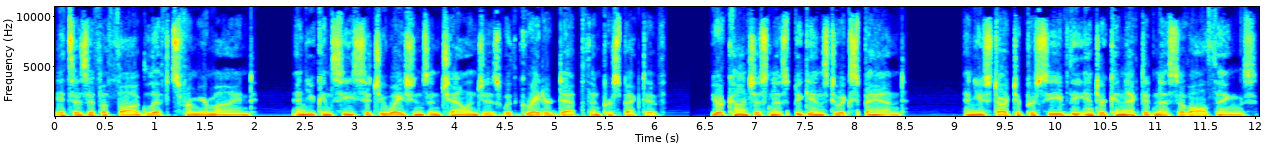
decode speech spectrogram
It's as if a fog lifts from your mind, and you can see situations and challenges with greater depth and perspective. Your consciousness begins to expand, and you start to perceive the interconnectedness of all things,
